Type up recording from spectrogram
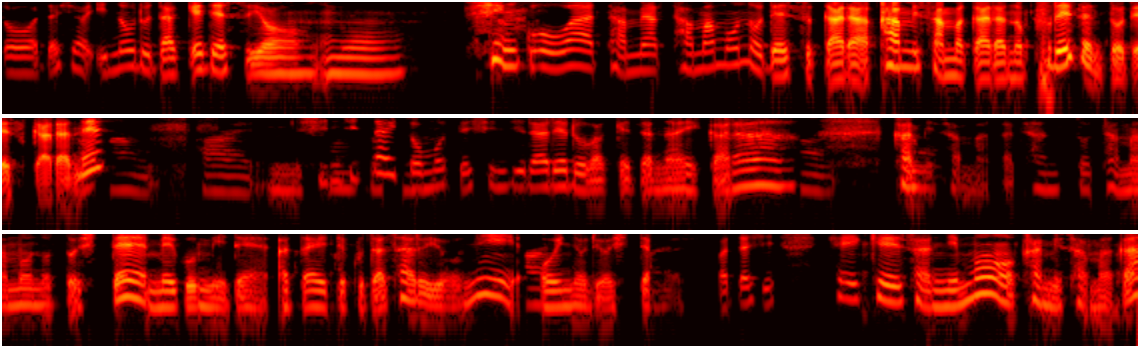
と私は祈るだけですよ。もう、信仰はたま、たまものですから、神様からのプレゼントですからね。はい。はい。うん信じたいと思って信じられるわけじゃないから、はい。神様がちゃんと賜物として恵みで与えてくださるようにはいお祈りをしてます。私、KK さんにも神様が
